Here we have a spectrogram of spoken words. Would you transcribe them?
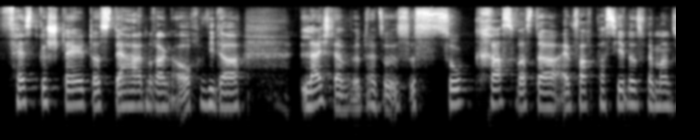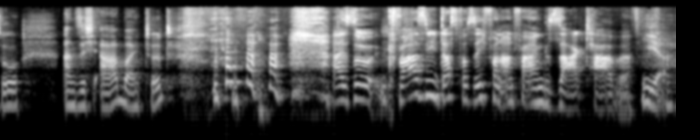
festgestellt, dass der Harndrang auch wieder leichter wird. Also es ist so krass, was da einfach passiert ist, wenn man so an sich arbeitet. also quasi das, was ich von Anfang an gesagt habe. Ja.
